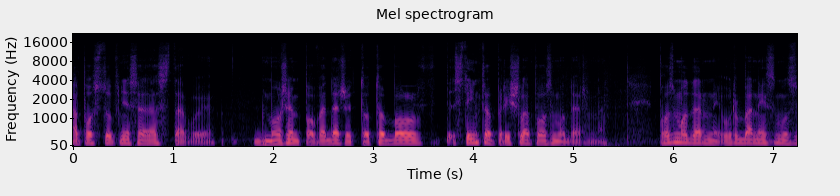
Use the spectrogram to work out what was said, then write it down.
a postupne sa zastavuje môžem povedať, že toto bol, s týmto prišla postmoderna. Postmoderný urbanizmus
